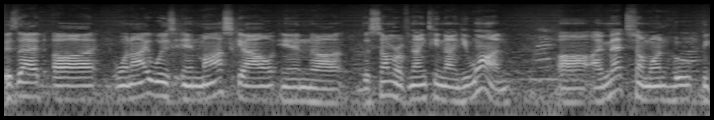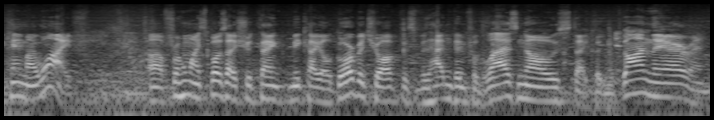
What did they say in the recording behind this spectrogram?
is that uh, when I was in Moscow in uh, the summer of 1991, uh, I met someone who became my wife. Uh, for whom I suppose I should thank Mikhail Gorbachev, because if it hadn't been for Glasnost, I couldn't have gone there. And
